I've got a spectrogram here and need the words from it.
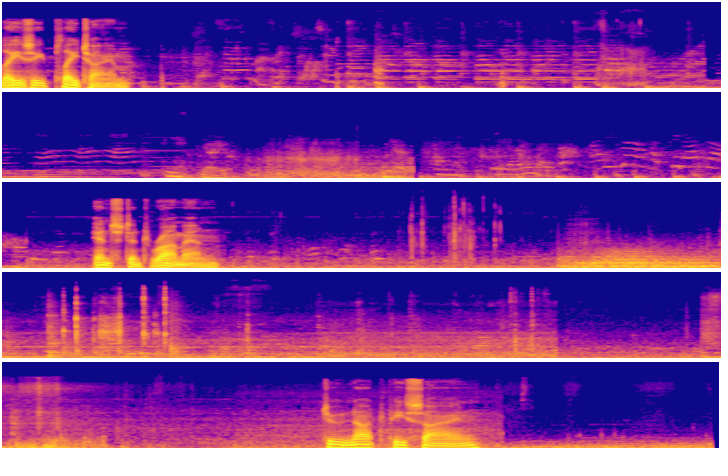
Lazy playtime. Instant ramen. Do not peace sign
